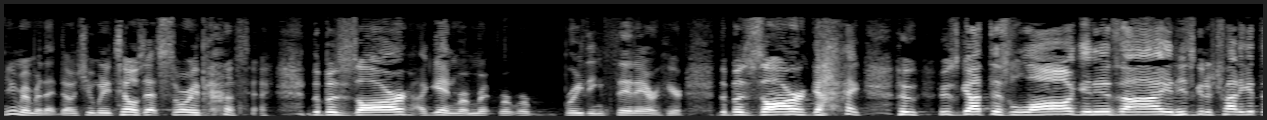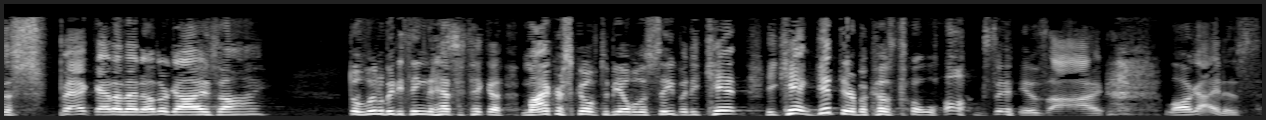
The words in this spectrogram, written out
You remember that, don't you? When he tells that story about the bizarre, again, we're, we're, breathing thin air here. The bizarre guy who, who's got this log in his eye and he's going to try to get the speck out of that other guy's eye. The little bitty thing that has to take a microscope to be able to see, but he can't, he can't get there because the log's in his eye. Logitis.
